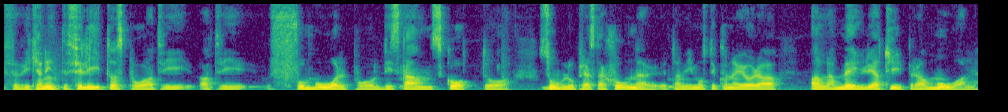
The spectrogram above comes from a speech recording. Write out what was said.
för vi kan inte förlita oss på att vi, att vi får mål på distansskott och soloprestationer. Utan vi måste kunna göra alla möjliga typer av mål.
